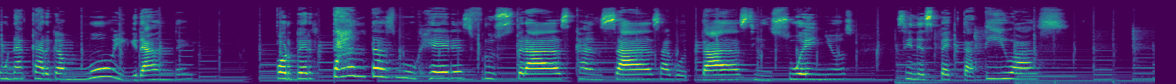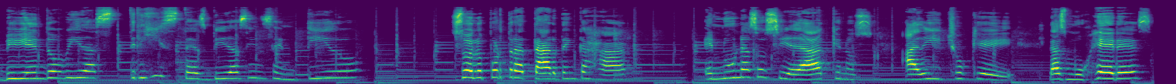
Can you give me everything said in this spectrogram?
una carga muy grande por ver tantas mujeres frustradas, cansadas, agotadas, sin sueños, sin expectativas, viviendo vidas tristes, vidas sin sentido, solo por tratar de encajar en una sociedad que nos ha dicho que las mujeres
